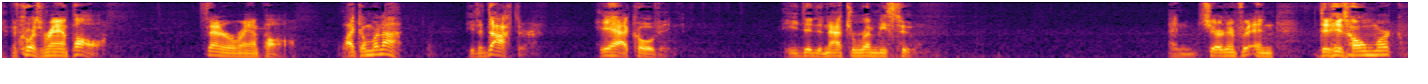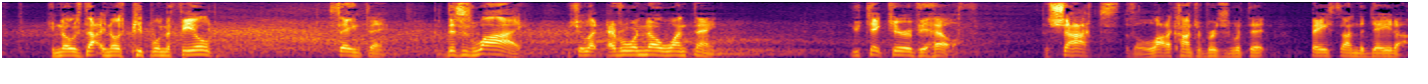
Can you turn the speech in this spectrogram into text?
And of course, Rand Paul, Senator Rand Paul, like him or not, he's a doctor. He had COVID. He did the natural remedies too, and shared info and did his homework he knows that. he knows people in the field. Same thing. But this is why you should let everyone know one thing. You take care of your health. The shots, there's a lot of controversies with it based on the data.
